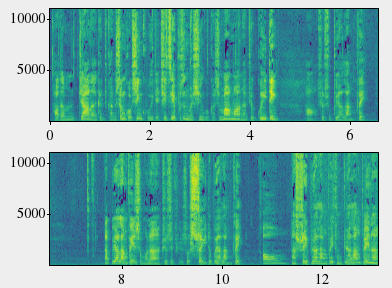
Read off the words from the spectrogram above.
他的家呢，可可能生活辛苦一点，其实也不是那么辛苦。可是妈妈呢，就规定，啊，就是不要浪费。那不要浪费什么呢？就是比如说水都不要浪费。哦，那水不要浪费，怎么不要浪费呢？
